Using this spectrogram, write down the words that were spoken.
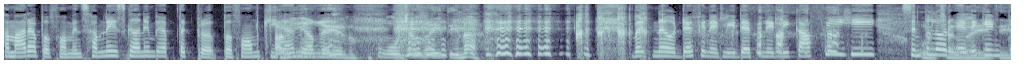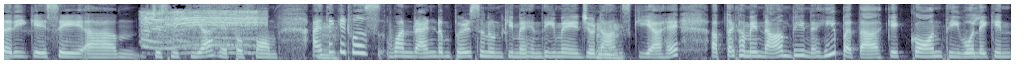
हमारा परफॉर्मेंस हमने इस गाने में अब तक परफॉर्म किया अभी नहीं है। वो चल रही थी ना। बट नो डेफिनेटली डेफिनेटली काफ़ी ही सिंपल और एलिगेंट तरीके से um, जिसने किया है perform I think it was one random person उनकी मेहंदी में जो डांस किया है। अब तक हमें नाम भी नहीं पता कि कौन थी वो लेकिन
